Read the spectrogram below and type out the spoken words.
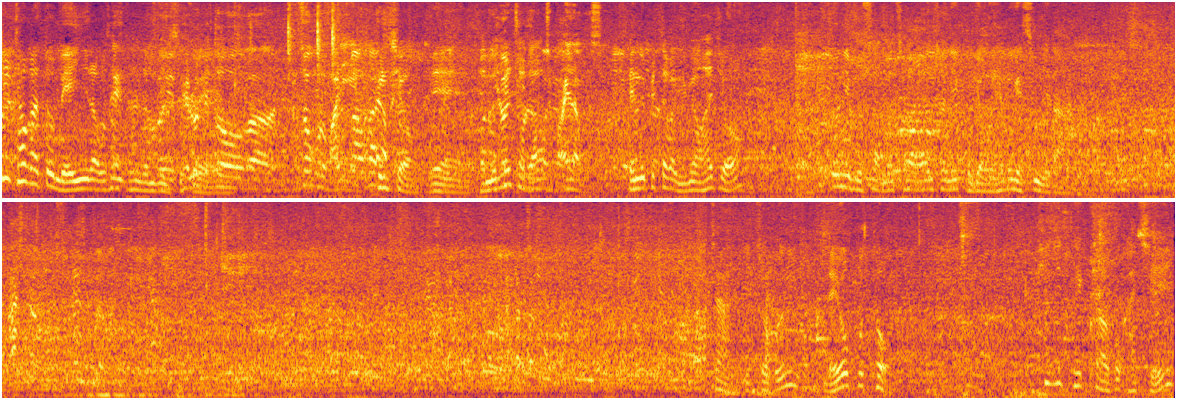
필터가 또 메인이라고 생각하는 분도 있을 거예요. 벨로피터가 자석으로 많이 그렇죠. 예, 벤노 이런 필터가 쪽으로 좀 많이 나오고 있습니다. 벤노 필터가 유명하죠. 소니 부스 한번 천천히 구경을 해보겠습니다. 자, 이쪽은 레오포토 피지테크하고 같이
